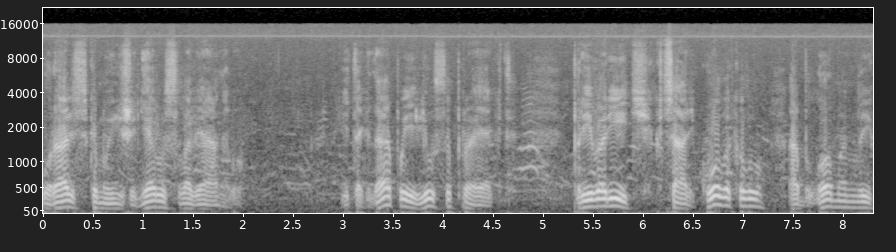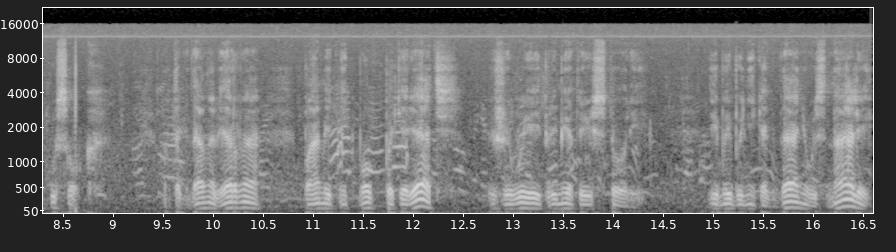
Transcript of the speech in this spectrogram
уральскому инженеру Славянову. И тогда появился проект приварить к царь-колоколу обломанный кусок. Но тогда, наверное, памятник мог потерять живые приметы истории, и мы бы никогда не узнали,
